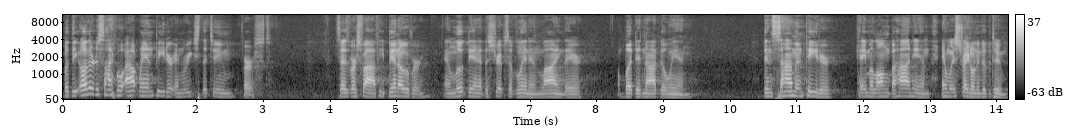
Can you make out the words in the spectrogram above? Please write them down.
But the other disciple outran Peter and reached the tomb first. It says, verse 5 He bent over and looked in at the strips of linen lying there, but did not go in. Then Simon Peter came along behind him and went straight on into the tomb.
